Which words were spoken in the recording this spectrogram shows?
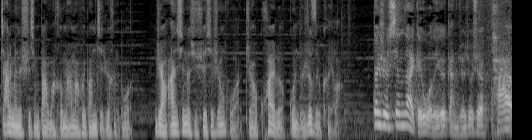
家里面的事情，爸爸和妈妈会帮你解决很多，你只要安心的去学习生活，只要快乐过你的日子就可以了。但是现在给我的一个感觉就是，他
